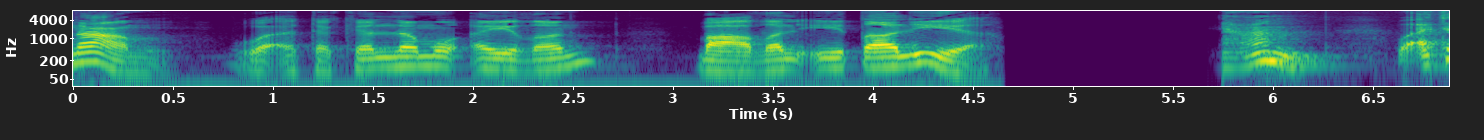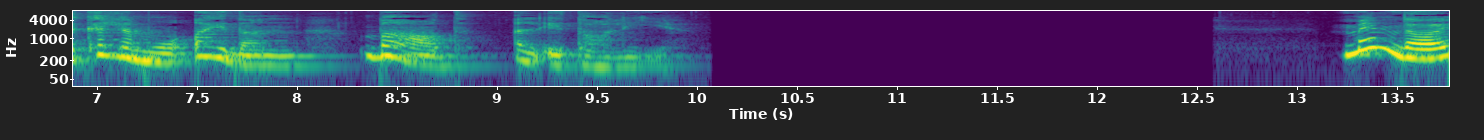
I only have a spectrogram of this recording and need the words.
نعم وأتكلم أيضا بعض الإيطالية. نعم وأتكلم أيضا بعض الإيطالية. Mendoj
